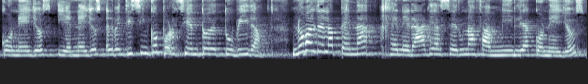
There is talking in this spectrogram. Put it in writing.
con ellos y en ellos el 25% de tu vida. ¿No valdría la pena generar y hacer una familia con ellos?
